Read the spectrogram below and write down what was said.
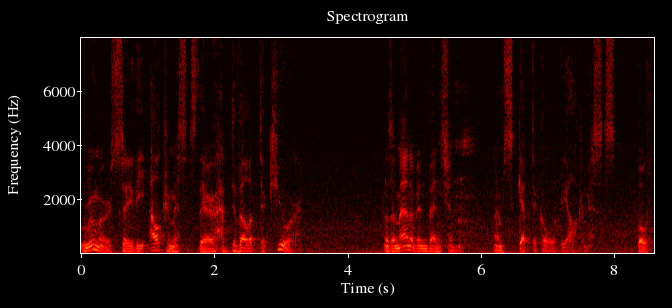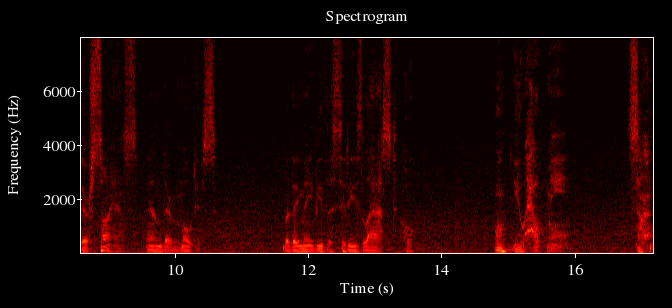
Rumors say the alchemists there have developed a cure. As a man of invention, I'm skeptical of the alchemists, both their science and their motives. But they may be the city's last hope. Won't you help me, son?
